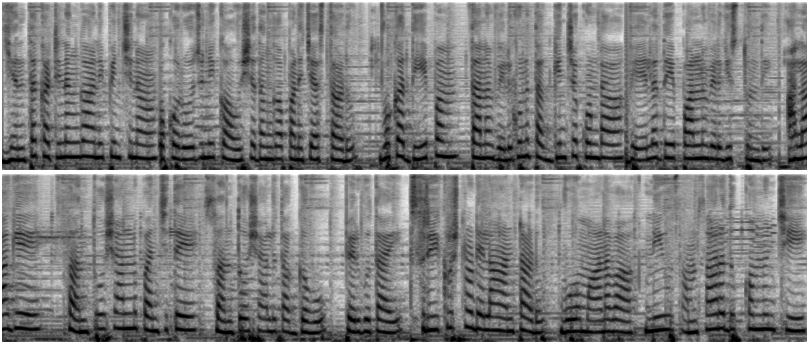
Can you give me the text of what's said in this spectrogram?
ఎంత కఠినంగా అనిపించినా ఒక రోజు నీకు ఔషధంగా పనిచేస్తాడు. ఒక దీపం తన వెలుగును తగ్గించకుండా వేల దీపాలను వెలిగిస్తుంది. అలాగే సంతోషాలను పంచితే సంతోషాలు తగ్గవు పెరుగుతాయి. శ్రీకృష్ణుడు ఇలా అంటాడు ఓ మానవ నీవు సంసార దుఃఖం నుంచి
